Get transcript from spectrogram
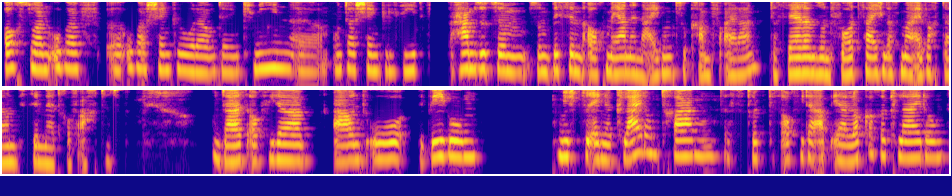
auch so am Oberf äh, Oberschenkel oder unter den Knien, äh, Unterschenkel sieht, haben so, zum, so ein bisschen auch mehr eine Neigung zu Krampfeilern. Das wäre dann so ein Vorzeichen, dass man einfach da ein bisschen mehr drauf achtet. Und da ist auch wieder A und O Bewegung, nicht zu enge Kleidung tragen, das drückt es auch wieder ab, eher lockere Kleidung.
